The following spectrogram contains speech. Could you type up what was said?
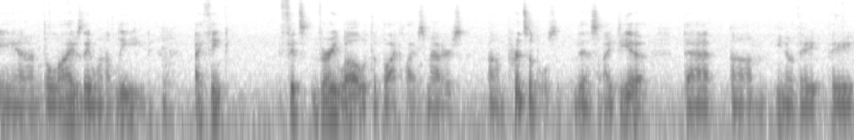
and the lives they want to lead, I think fits very well with the Black Lives Matters um, principles. This idea that um, you know they they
